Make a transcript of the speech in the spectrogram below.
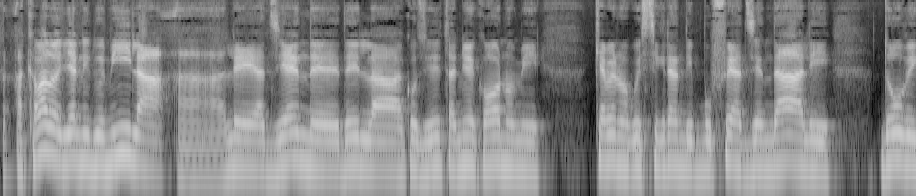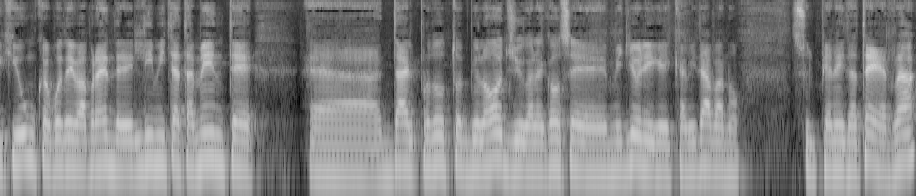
a cavallo degli anni 2000 uh, le aziende della cosiddetta New Economy che avevano questi grandi buffet aziendali dove chiunque poteva prendere illimitatamente eh, dal prodotto biologico alle cose migliori che capitavano sul pianeta Terra.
